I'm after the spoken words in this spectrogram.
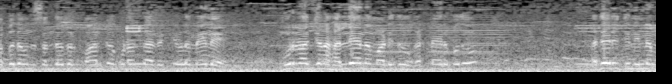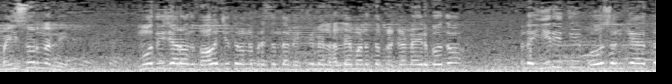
ಹಬ್ಬದ ಒಂದು ಸಂದರ್ಭದಲ್ಲಿ ಪಾನಕ ಕೊಡುವಂತಹ ವ್ಯಕ್ತಿಗಳ ಮೇಲೆ ಮೂರ್ನಾಲ್ಕು ಜನ ಹಲ್ಲೆಯನ್ನು ಮಾಡಿದ್ದು ಘಟನೆ ಇರಬಹುದು. ಅದೇ ರೀತಿ ನಿನ್ನೆ ಮೈಸೂರಿನಲ್ಲಿ ಮೋದಿಜಿಯವರ ಒಂದು ಭಾವಚಿತ್ರವನ್ನು ಬಿಡಿಸಿದಂತಹ ವ್ಯಕ್ತಿ ಮೇಲೆ ಹಲ್ಲೆ ಮಾಡುವಂತಹ ಪ್ರಕರಣ ಇರಬಹುದು. ಅಂದ್ರೆ ಈ ರೀತಿ ಬಹುಸಂಖ್ಯಾತ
